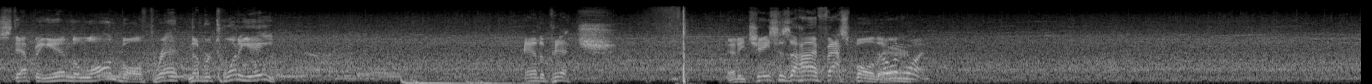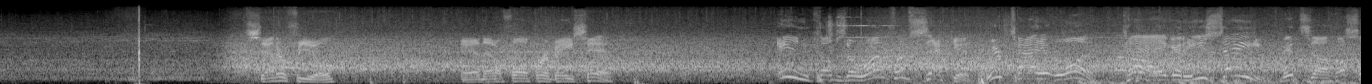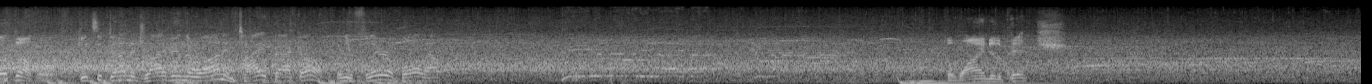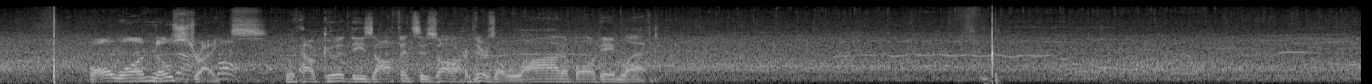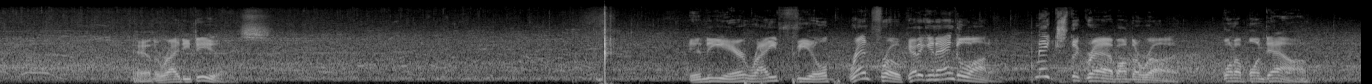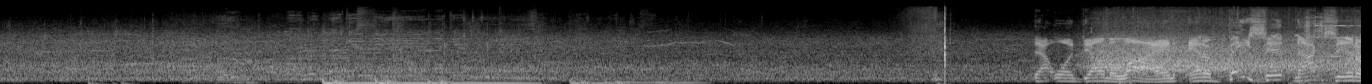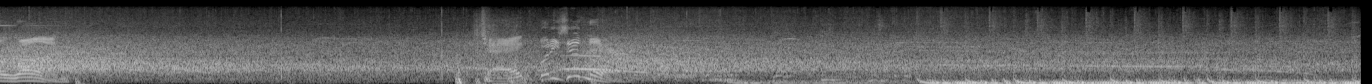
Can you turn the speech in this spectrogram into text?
Stepping in the long ball threat, number 28. And a pitch. And he chases a high fastball there. Throwing one. Center field. And that'll fall for a base hit. In comes the run from second. We're tied at one. Tag, and he's safe. It's a hustle double. Gets it done to drive in the run and tie it back up. When you flare a ball out. The wind of the pitch. Ball one, no strikes. With how good these offenses are, there's a lot of ball game left. And the righty deals. In the air, right field. Renfroe getting an angle on it. Makes the grab on the run. One up, one down. That one down the line, and a base hit knocks in a run. Tag, but he's in there.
